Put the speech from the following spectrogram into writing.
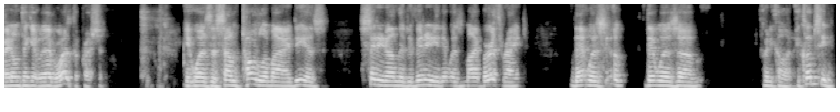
I don't think it ever was depression. It was the sum total of my ideas sitting on the divinity that was my birthright, that was uh, that was um, what do you call it? Eclipsing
